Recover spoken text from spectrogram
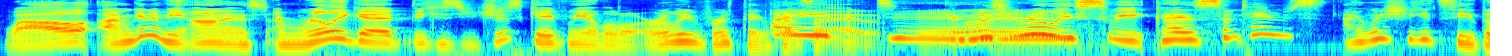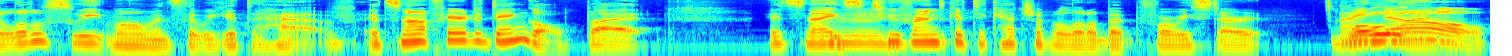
Well, I'm going to be honest. I'm really good because you just gave me a little early birthday present. did. It was really sweet. Guys, sometimes I wish you could see the little sweet moments that we get to have. It's not fair to dangle, but it's nice. Two mm. friends get to catch up a little bit before we start rolling. I know.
